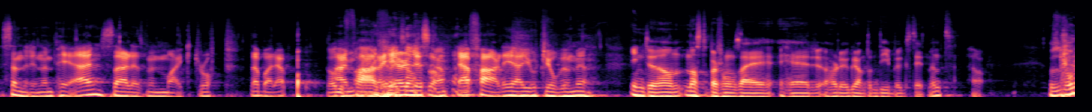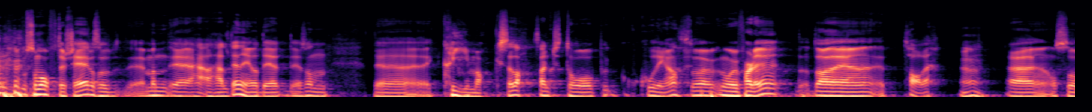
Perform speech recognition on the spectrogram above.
sender inn en PR, så er det som en mic drop. Det er bare I'm out of here, liksom. Jeg er ferdig, jeg har gjort jobben min. Inntil den neste person sier her har du glemt en debug statement. Ja. Som, som ofte skjer. Altså, men jeg er helt enig. Det, det er sånn det klimakset av kodinga. Så nå er vi ferdig. Da er, ta det. Ja. Uh, og så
